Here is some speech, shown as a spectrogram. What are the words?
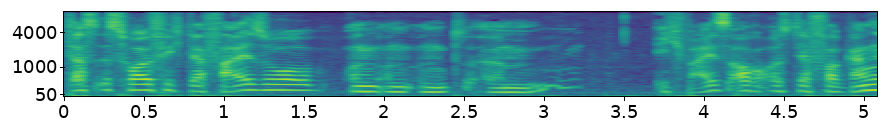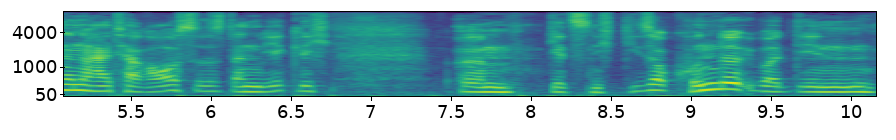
Das ist häufig der Fall so und, und, und ähm, ich weiß auch aus der Vergangenheit heraus, dass es dann wirklich ähm, jetzt nicht dieser Kunde, über den,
